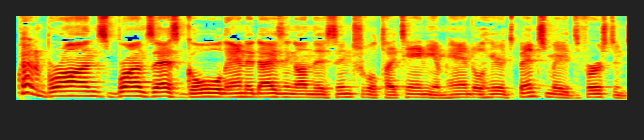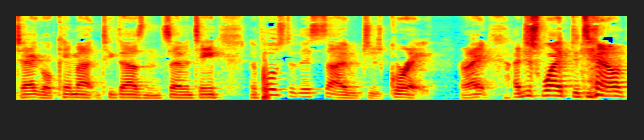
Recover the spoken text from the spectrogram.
kind of bronze, bronze-esque gold anodizing on this integral titanium handle here. It's Benchmade's first integral. Came out in 2017. Opposed to this side, which is gray right? I just wiped it down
